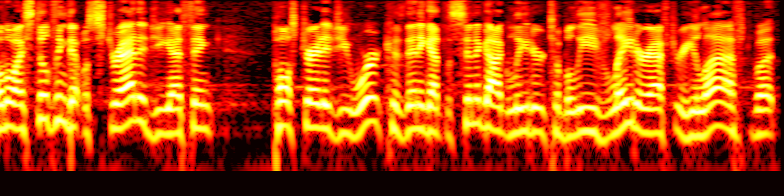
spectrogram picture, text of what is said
Although I still think that was strategy. I think Paul's strategy worked because then he got the synagogue leader to believe later after he left. But,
